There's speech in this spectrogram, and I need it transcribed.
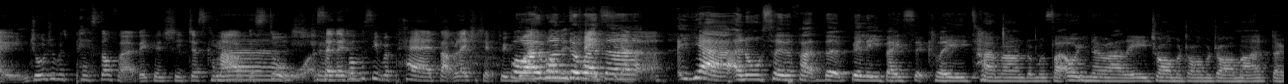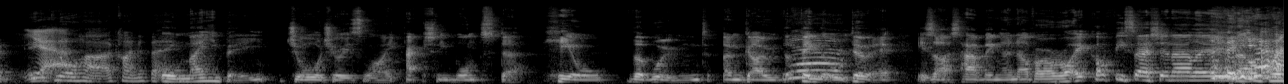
own, Georgia was pissed off her because she'd just come out of the store. true. So they've obviously repaired that relationship through Well, I working on wonder this case whether, together. yeah, and also the fact that Billy basically turned around and was like, "Oh, you know, Ally, drama, drama, drama. Don't Yeah. ignore her," kind of thing. Or maybe Georgia is like actually wants to heal the wound and go. The thing that will do it is us having another erotic coffee session, Ally. That'll bring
